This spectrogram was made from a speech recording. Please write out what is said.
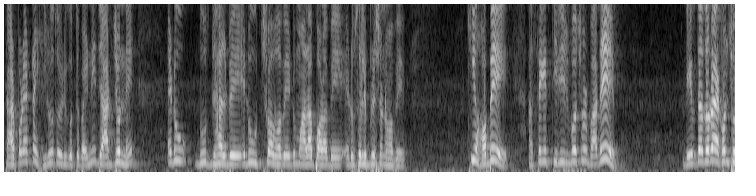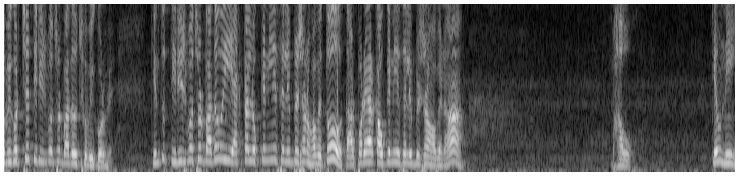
তারপরে একটা হিরো তৈরি করতে পারিনি, যার জন্যে একটু দুধ ঢালবে একটু উৎসব হবে একটু মালা পরাবে একটু সেলিব্রেশন হবে। কি হবে? আজ থেকে তিরিশ বছর বাদে দেবদা ধরো এখন ছবি করছে, তিরিশ বছর বাদেও ছবি করবে। কিন্তু তিরিশ বছর বাদেও এই একটা লোককে নিয়ে সেলিব্রেশন হবে তো? তারপরে আর কাউকে নিয়ে সেলিব্রেশন হবে না? ভাবো। কেউ নেই।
